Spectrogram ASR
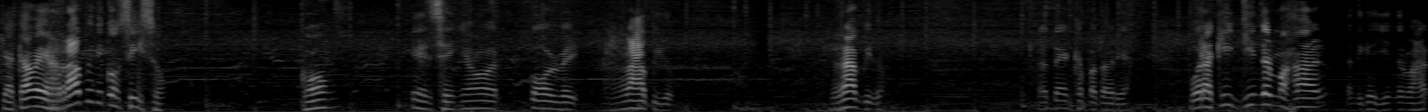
Que acabe rápido y conciso con el señor Goldberg. Rápido. Rápido. No tenga escapatoria. Por aquí Jinder Mahal, Jinder Mahal,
